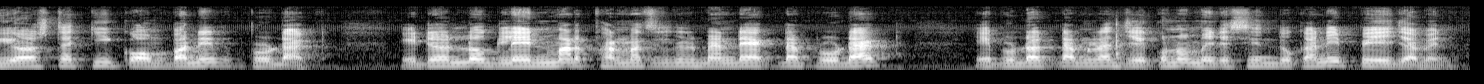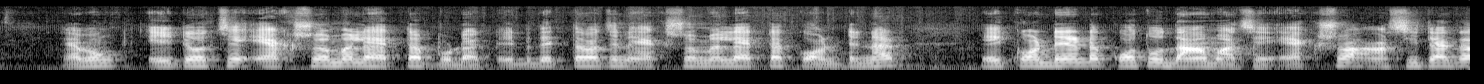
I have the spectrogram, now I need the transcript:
ভিওয়াসটা কি কোম্পানির প্রোডাক্ট এটা হলো গ্লেনমার্ক ফার্মাসিউটিক্যাল ব্র্যান্ডের একটা প্রোডাক্ট এই প্রোডাক্টটা আপনারা যে কোনো মেডিসিন দোকানেই পেয়ে যাবেন। এবং এইটা হচ্ছে একশো এম একটা প্রোডাক্ট এটা দেখতে পাচ্ছেন একশো এম একটা কন্টেনার এই কন্টেনারটা কত দাম আছে? একশো আশি টাকা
